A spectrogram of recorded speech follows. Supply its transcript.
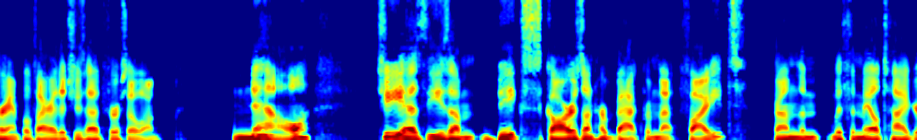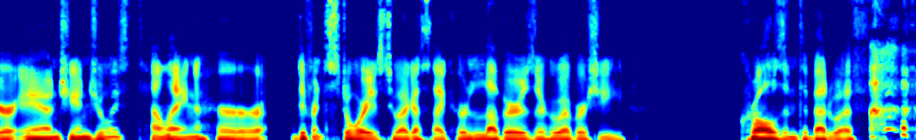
her amplifier that she's had for so long. Now, she has these um big scars on her back from that fight from the with the male tiger and she enjoys telling her different stories to I guess like her lovers or whoever she crawls into bed with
